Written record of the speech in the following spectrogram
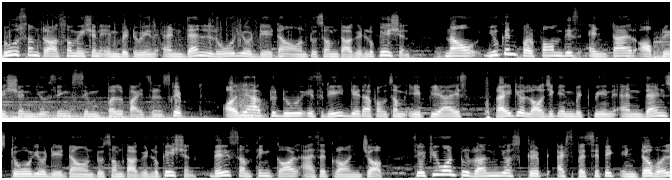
do some transformation in between and then load your data onto some target location. Now, you can perform this entire operation using simple Python script all you have to do is read data from some APIs, write your logic in between and then store your data onto some target location. There is something called as a cron job. So if you want to run your script at specific interval,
